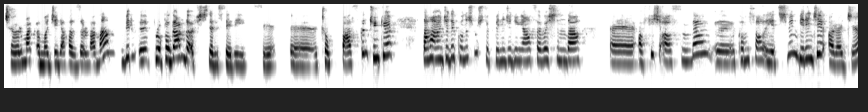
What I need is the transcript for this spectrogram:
çağırmak amacıyla hazırlanan bir e, propaganda afişleri serisi e, çok baskın. Çünkü daha önce de konuşmuştuk. Birinci Dünya Savaşı'nda e, afiş aslında e, kamusal iletişimin birinci aracı.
